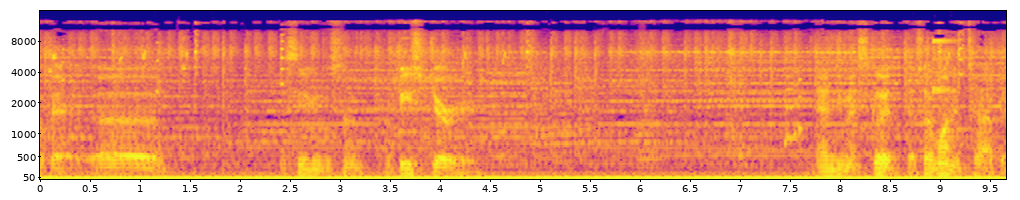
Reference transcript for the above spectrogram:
Okay, uh... Let's see if we can do some... A beast jury. And you missed. Good. That's what I wanted to happen.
